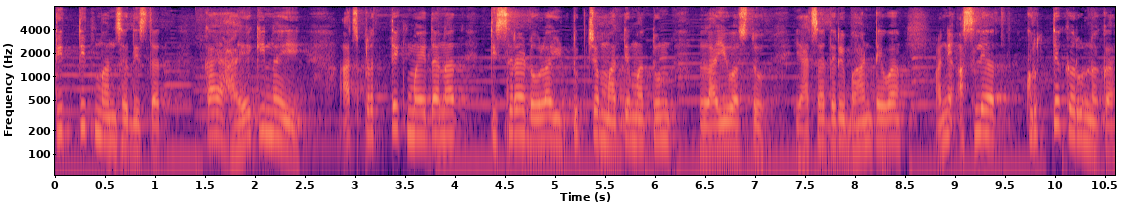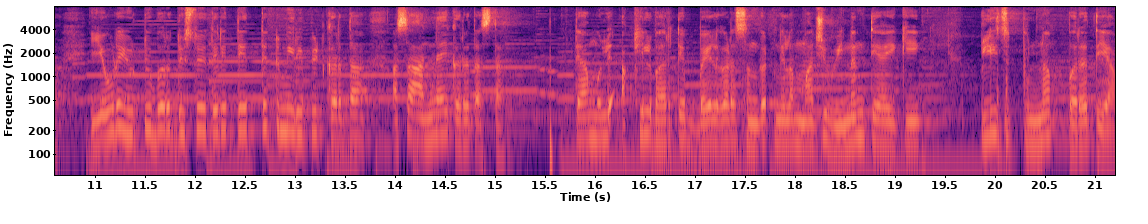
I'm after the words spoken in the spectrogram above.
तिततीत माणसं दिसतात. काय आहे की नाही? आज प्रत्येक मैदानात तिसरा डोळा यूट्यूबच्या माध्यमातून लाईव्ह असतो. याचा तरी भान ठेवा आणि असले कृत्य करू नका. एवढे यूट्यूबवर दिसतोय तरी ते ते तुम्ही रिपीट करता असा अन्याय करत असता. त्यामुळे अखिल भारतीय बैलगाडा संघटनेला माझी विनंती आहे की प्लीज पुन्हा परत या.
